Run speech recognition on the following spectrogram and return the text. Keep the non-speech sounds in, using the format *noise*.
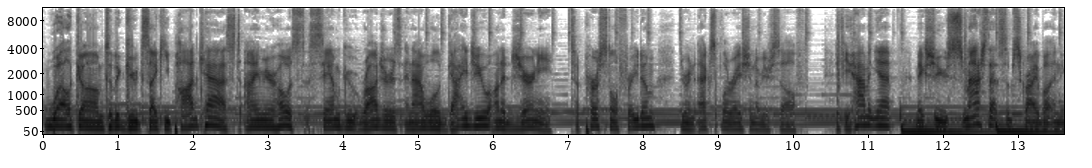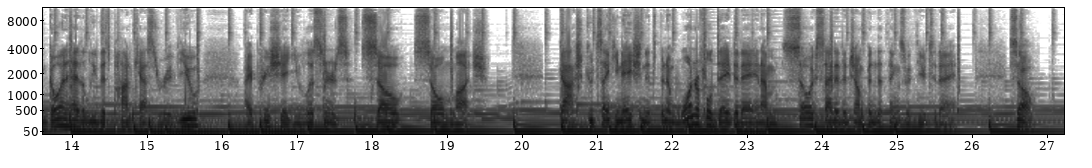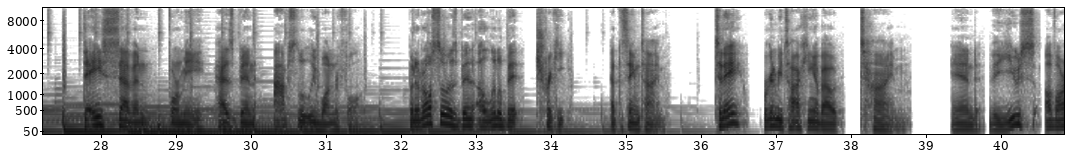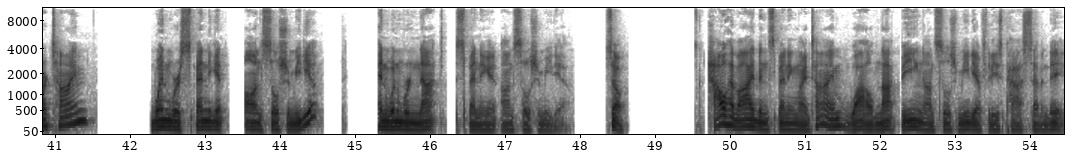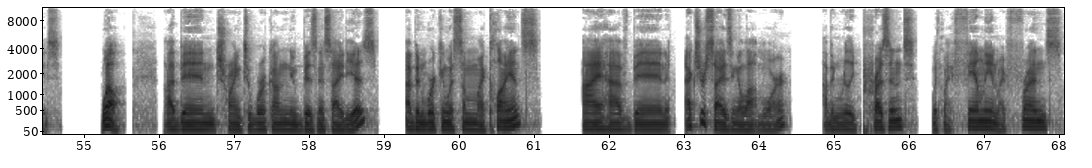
Welcome to the Goot Psyche podcast. I am your host, Sam Goot Rogers, and I will guide you on a journey to personal freedom through an exploration of yourself. If you haven't yet, make sure you smash that subscribe button and go ahead and leave this podcast a review. I appreciate you listeners so, so much. Gosh, Goot Psyche Nation, it's been a wonderful day today, and I'm so excited to jump into things with you today. So, day seven for me has been absolutely wonderful, but it also has been a little bit tricky at the same time. Today, we're going to be talking about time and the use of our time when we're spending it on social media and when we're not spending it on social media. So, how have I been spending my time while not being on social media for these past seven days? Well, I've been trying to work on new business ideas. I've been working with some of my clients. I have been exercising a lot more. I've been really present with my family and my friends.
